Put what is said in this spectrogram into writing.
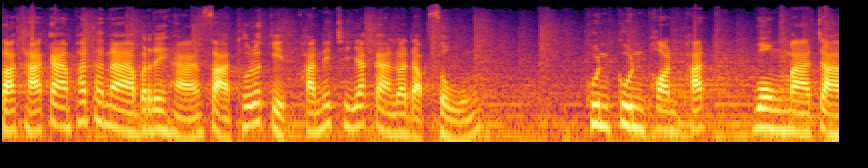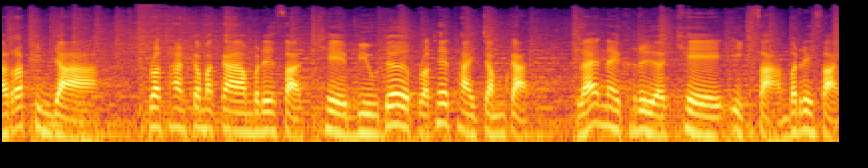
สาขาการพัฒนาบริหารศาสตร์ธุรกิจพาณิชยการระดับสูง คุณกุลพรพัฒน์วงมาจารพิญญา ประธานกรรมการบริษัท K Builder ประเทศไทยจำกัด และในเครือ K อีก 3 บริษัท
